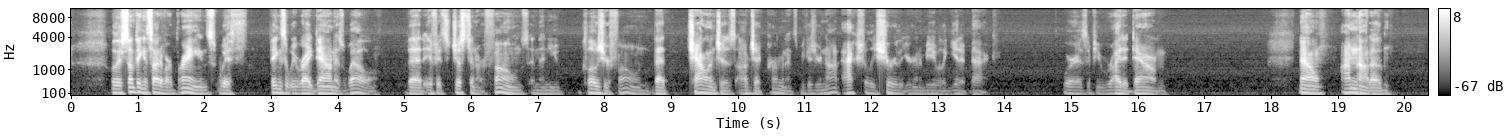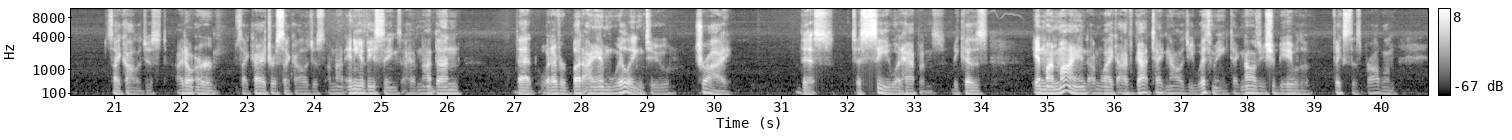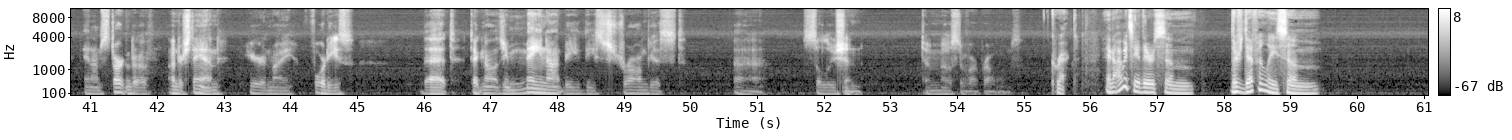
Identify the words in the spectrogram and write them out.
Well there's something inside of our brains with things that we write down as well that if it's just in our phones and then you close your phone that challenges object permanence because you're not actually sure that you're going to be able to get it back. Whereas if you write it down now i'm not a psychologist. I don't or psychiatrist psychologist i'm not any of these things. I have not done that whatever but i am willing to try this to see what happens because in my mind i'm like i've got technology with me. Technology should be able to fix this problem. And i'm starting to understand here in my 40s that technology may not be the strongest uh, solution to most of our problems Correct. And I would say there's some, there's definitely some,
